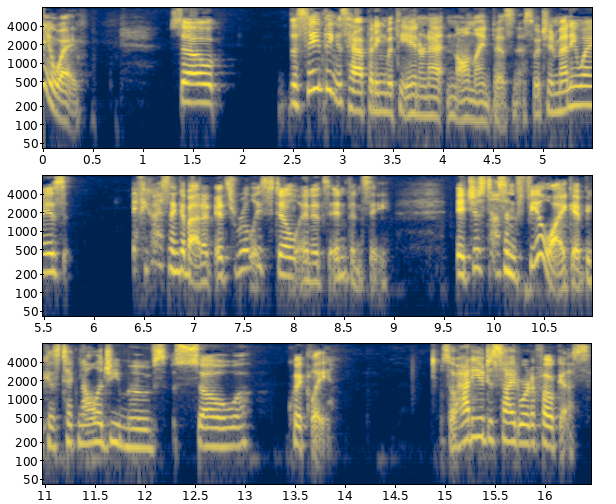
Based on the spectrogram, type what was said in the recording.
Anyway, so the same thing is happening with the internet and online business, which in many ways, if you guys think about it, it's really still in its infancy. It just doesn't feel like it because technology moves so quickly. So, how do you decide where to focus?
